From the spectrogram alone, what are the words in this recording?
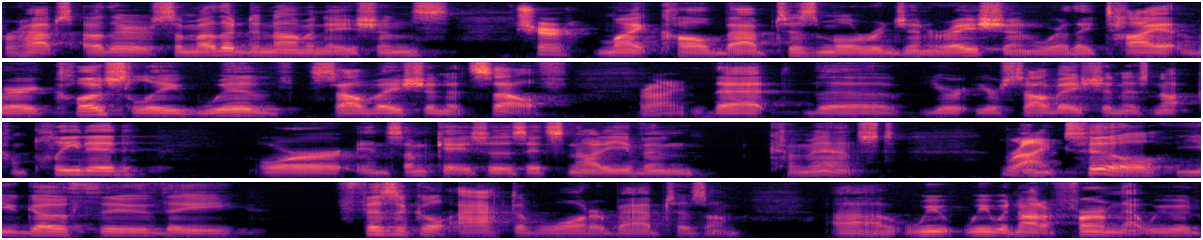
perhaps other some other denominations Sure. might call baptismal regeneration, where they tie it very closely with salvation itself. Right. That the your your salvation is not completed, or in some cases, it's not even commenced Right. until you go through the physical act of water baptism. Uh, we we would not affirm that. We would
